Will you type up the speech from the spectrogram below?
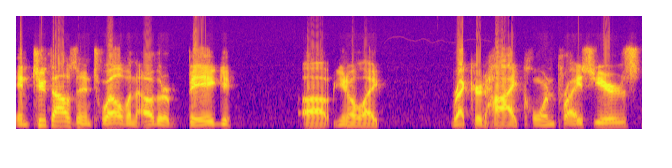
In 2012 and other big, uh, you know, like record high corn price years,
